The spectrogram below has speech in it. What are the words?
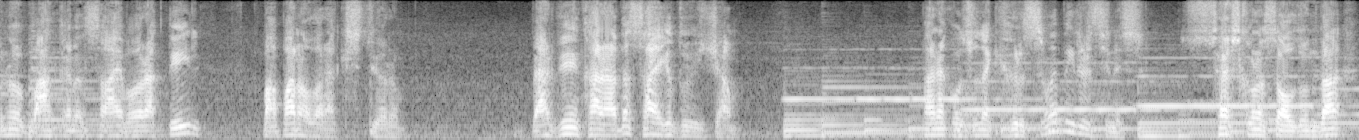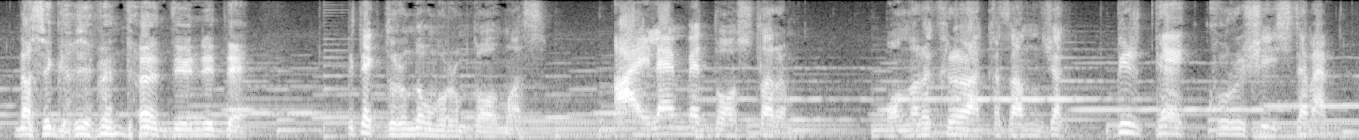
Bunu bankanın sahibi olarak değil, baban olarak istiyorum. Verdiğin kararda saygı duyacağım. Para konusundaki hırsımı bilirsiniz. Söz konusu olduğunda nasıl gözümün döndüğünü de. Bir tek durumda umurumda olmaz. Ailem ve dostlarım. Onları kırarak kazanılacak bir tek kuruşu istemem.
